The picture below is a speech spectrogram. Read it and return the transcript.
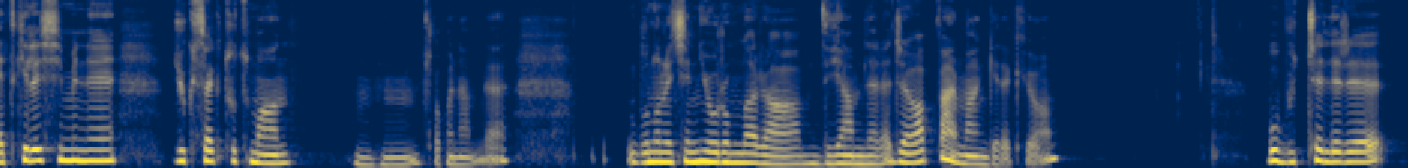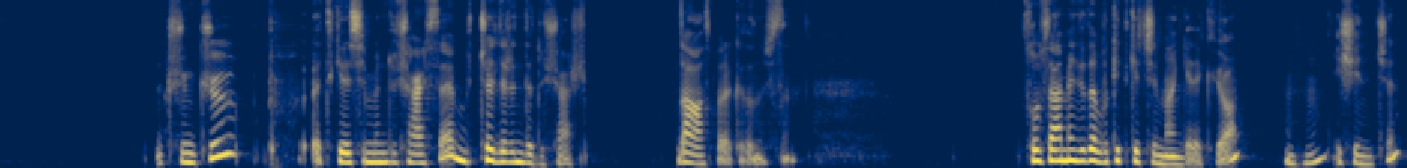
Etkileşimini yüksek tutman hı hı, çok önemli. Bunun için yorumlara, DM'lere cevap vermen gerekiyor. Bu bütçeleri çünkü etkileşimin düşerse bütçelerin de düşer. Daha az para kazanırsın. Sosyal medyada vakit geçirmen gerekiyor. Hı hı, işin için.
